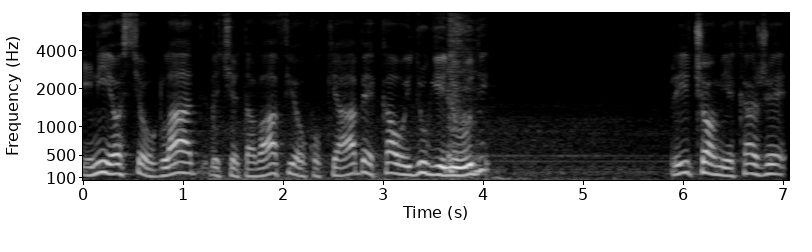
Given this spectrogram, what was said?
I nije osjećao glad, već je tavafio oko Kjabe kao i drugi ljudi. Pričao mi je, kaže,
